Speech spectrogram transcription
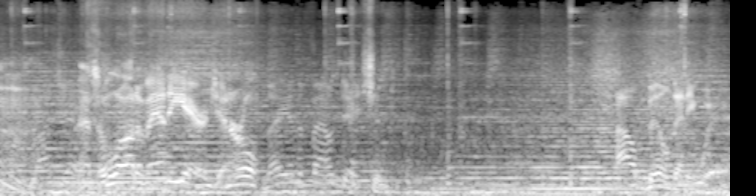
Projects? That's a lot of anti-air, General. Laying the foundation. I'll build anywhere.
